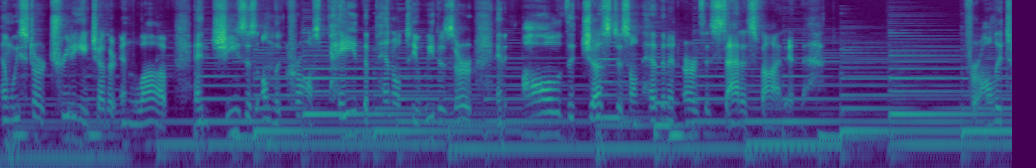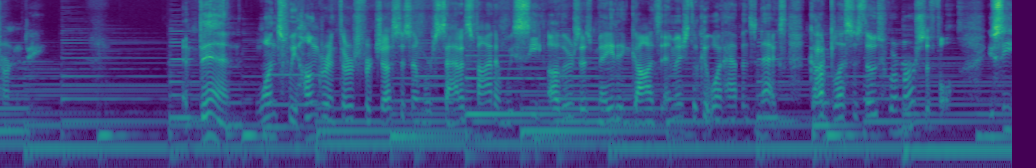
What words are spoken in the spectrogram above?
And we start treating each other in love. And Jesus on the cross paid the penalty we deserve. And all the justice on heaven and earth is satisfied in that for all eternity. And then, once we hunger and thirst for justice and we're satisfied and we see others as made in God's image, look at what happens next. God blesses those who are merciful. You see,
